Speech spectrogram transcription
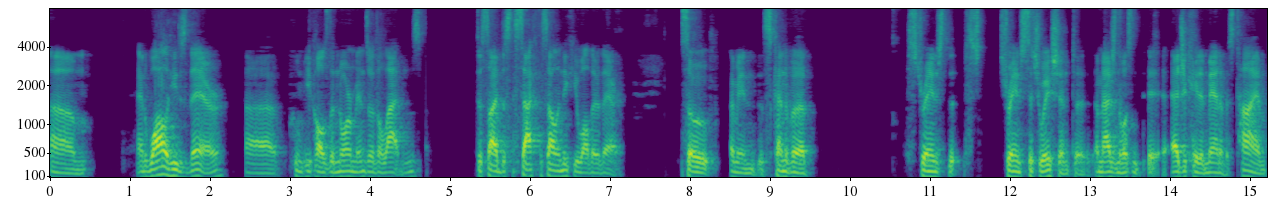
Um, and while he's there, uh, whom he calls the Normans or the Latins, decide to sack Thessaloniki while they're there. So, I mean, it's kind of a strange, strange situation to imagine the most educated man of his time,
